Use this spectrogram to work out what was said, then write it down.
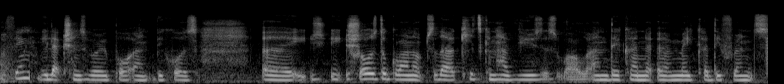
I think elections were important because uh, it, it shows the grown-ups that kids can have views as well and they can uh, make a difference.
